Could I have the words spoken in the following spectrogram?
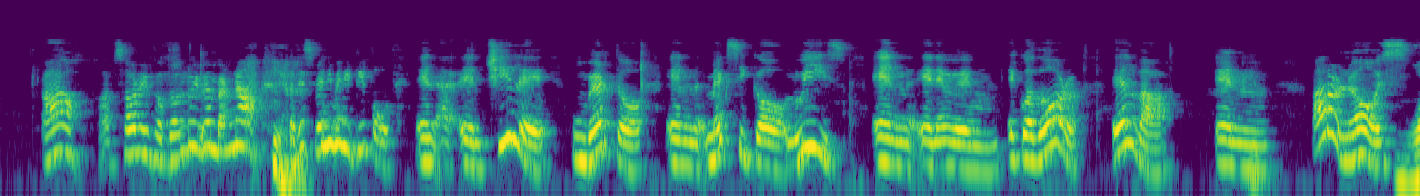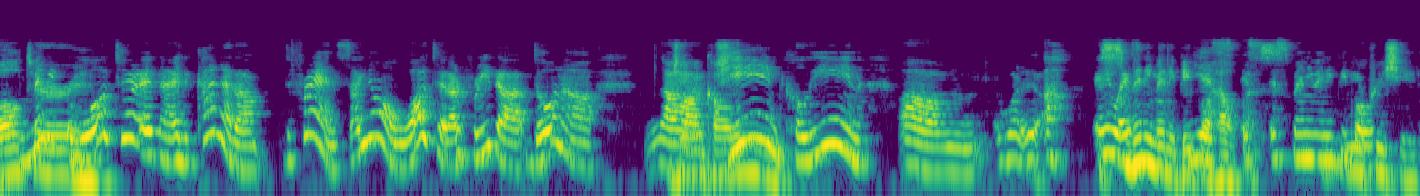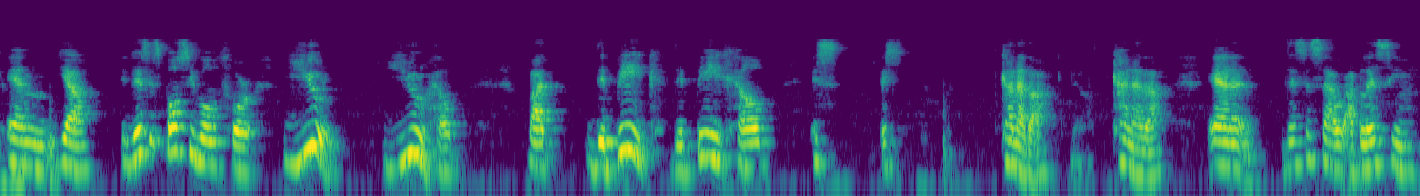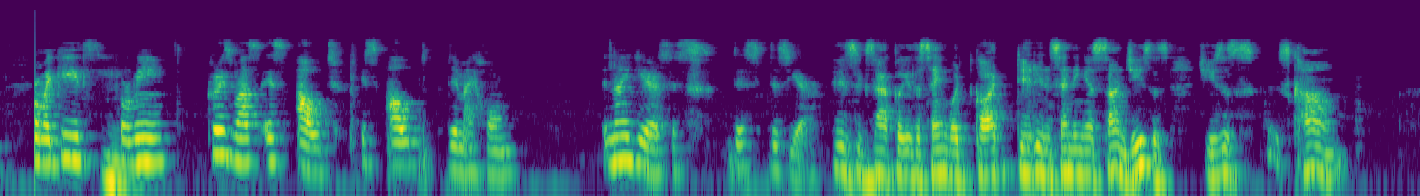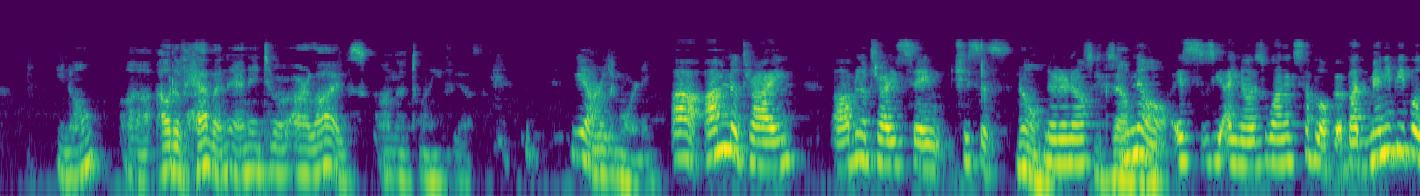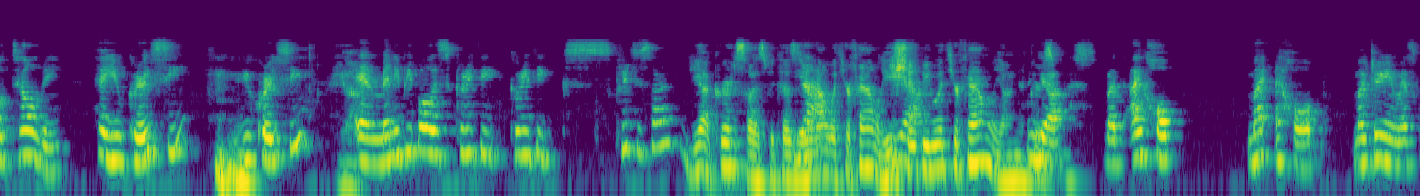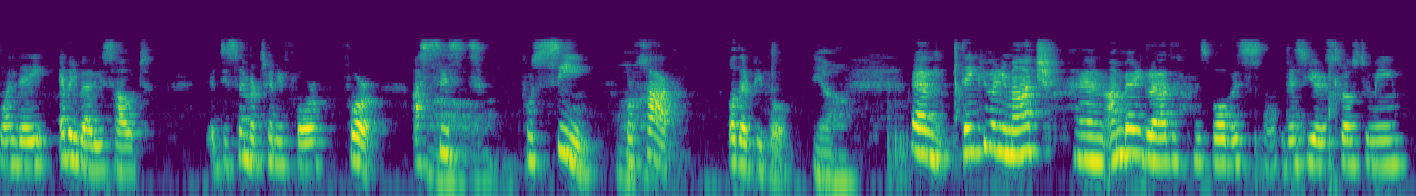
oh, I'm sorry for don't remember now, Yeah. but there's many, many people in, uh, in Chile, Humberto, in Mexico, Luis, in, in um, Ecuador, Elba, and I don't know, it's Walter many, Walter, and, uh, in Canada, the friends, I know, Walter, Alfreda, Donna, uh, Jim, Colleen. Colleen, um, what, uh, It's anyway, many, many people yes, help it's, us. it's many, many We people, appreciate it. and yeah, this is possible for you, your help, but the big, the big help is is Canada, Yeah. Canada, and this is a, a blessing for my kids, Mm. for me. Christmas is out, it's out in my home. Nine years is this this year. is exactly the same what God did in sending His Son, Jesus. Jesus has come, you know, uh, out of heaven and into our lives on the 25th, Yeah, early morning. uh, I'm not trying. I'm not trying saying Jesus. No, No, no, no. it's example. No, it's I know it's one example, but, but many people tell me, "Hey, you crazy? You crazy?" Yeah. And many people is criti- critics criticize. yeah, criticize because Yeah. you're not with your family. You Yeah. should be with your family on your Christmas. Yeah. But I hope, my I hope My dream is one day everybody's out, December 24, for assist, Oh. for see, for Wow. hug other people. Yeah. And thank you very much. And I'm very glad as Bob is this year is close to me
